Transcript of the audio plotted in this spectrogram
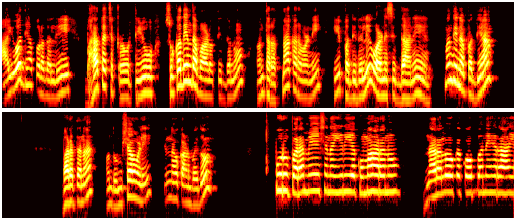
ಅಯೋಧ್ಯಾಪುರದಲ್ಲಿ ಭರತ ಚಕ್ರವರ್ತಿಯು ಸುಖದಿಂದ ಬಾಳುತ್ತಿದ್ದನು ಅಂತ ರತ್ನಾಕರವರ್ಣಿ ಈ ಪದ್ಯದಲ್ಲಿ ವರ್ಣಿಸಿದ್ದಾನೆ. ಮುಂದಿನ ಪದ್ಯ. ಭರತನ ಒಂದು ವಂಶಾವಳಿ ನಾವು ಕಾಣಬಹುದು ಪುರು ಪರಮೇಶನ ಹಿರಿಯ ಕುಮಾರನು ನರಲೋಕಕ್ಕೊಬ್ಬನೇ ರಾಯ,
